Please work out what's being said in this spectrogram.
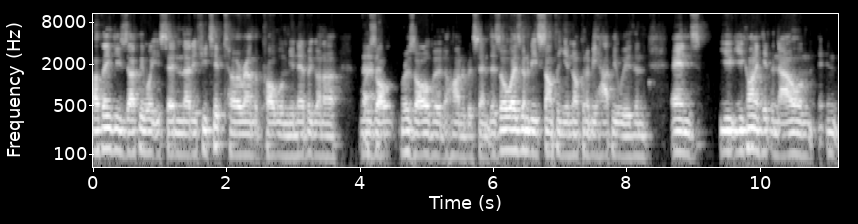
I think exactly what you said, in that if you tiptoe around the problem, you're never gonna Yeah. resolve resolve it 100. percent There's always going to be something you're not going to be happy with, and and you you kind of hit the nail on. In,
